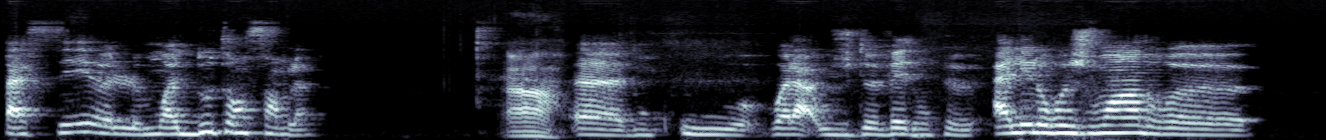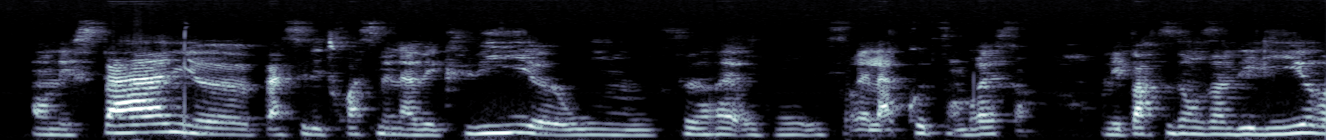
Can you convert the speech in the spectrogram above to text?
passer le mois d'août ensemble. Ah. Euh, donc où voilà où je devais donc aller le rejoindre en Espagne, passer les trois semaines avec lui, où on ferait on, on ferait la côte. Enfin bref, on est parti dans un délire.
